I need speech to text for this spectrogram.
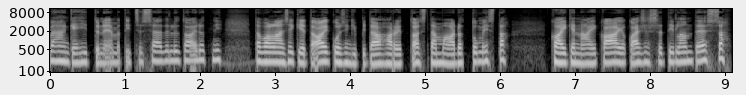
vähän kehittyneemmät itsesäätelytaidot, niin tavallaan sekin, että aikuisenkin pitää harjoittaa sitä maadottumista kaiken aikaa jokaisessa tilanteessa –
